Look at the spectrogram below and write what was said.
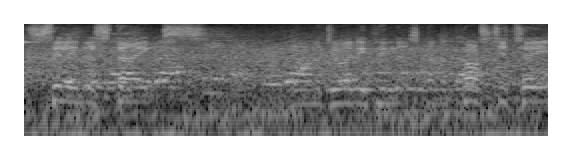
silly mistakes. You don't want to do anything that's going to cost your team.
